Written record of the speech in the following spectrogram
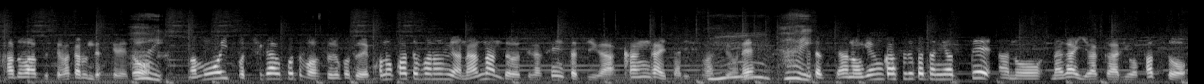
ハードワークってわかるんですけれど、はい。まあ、もう一歩違う言葉をすることで、この言葉の意味は何なんだろうっていうのは選手たちが考えたりしますよね。うんはい。あの言語化することによってあの長い役割をパッと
